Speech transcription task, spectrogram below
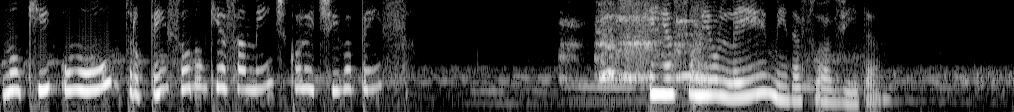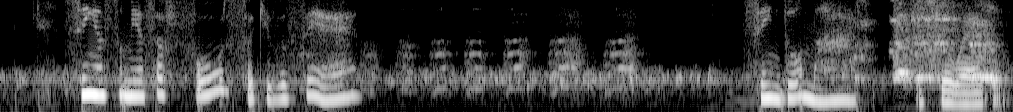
no que o outro pensa ou no que essa mente coletiva pensa, sem assumir o leme da sua vida, sem assumir essa força que você é, sem domar o seu ego.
